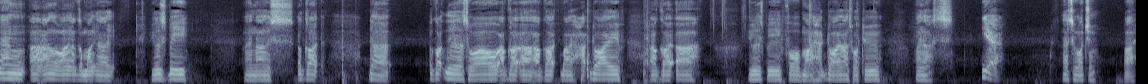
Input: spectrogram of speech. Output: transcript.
And uh, I got my uh, USB. Very nice. I got the I got this as well. I got uh, I got my hard drive. I got uh USB for my hard drive as well too. Very nice. Yeah. Thanks for watching. Bye.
